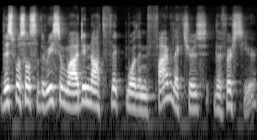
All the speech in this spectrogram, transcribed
This was also the reason why I did not flip more than five lectures the first year.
